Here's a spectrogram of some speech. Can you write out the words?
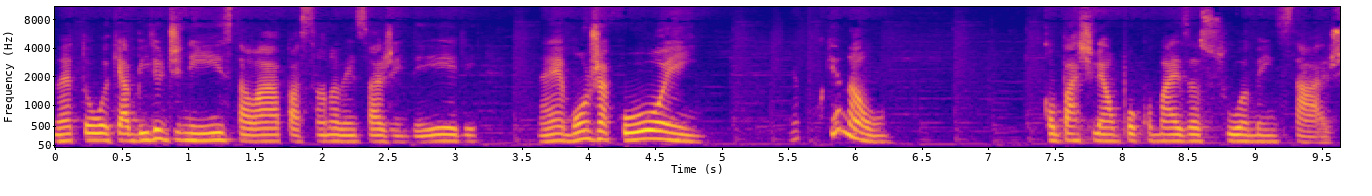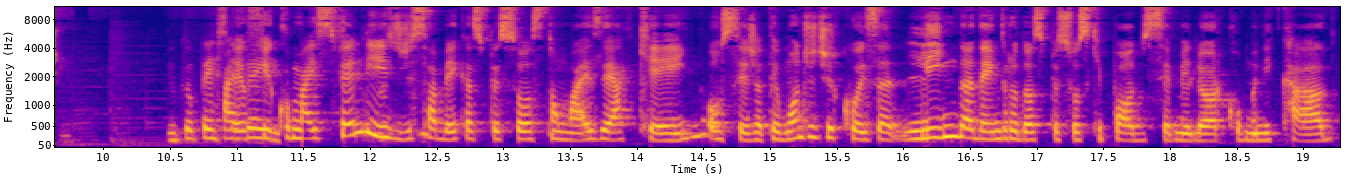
não é à toa que Abílio Diniz está lá passando a mensagem dele, né? Monja Coen, né? Por que não compartilhar um pouco mais a sua mensagem? E o que eu percebo Aí eu é fico isso. mais feliz de saber que as pessoas estão mais é a quem, ou seja, tem um monte de coisa linda dentro das pessoas que pode ser melhor comunicado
